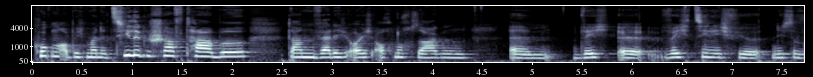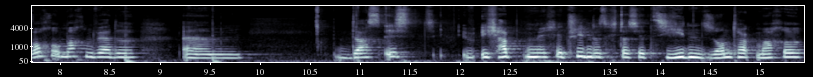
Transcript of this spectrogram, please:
gucken, ob ich meine Ziele geschafft habe. Dann werde ich euch auch noch sagen, ähm, welch, äh, welche Ziele ich für nächste Woche machen werde. Ähm, das ist, ich habe mich entschieden, dass ich das jetzt jeden Sonntag mache,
